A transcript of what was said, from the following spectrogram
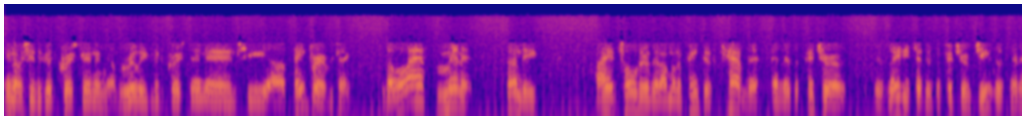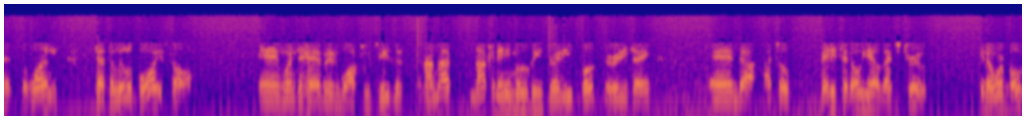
you know she's a good Christian and a really good Christian, and she uh, paid for everything. The last minute Sunday, I had told her that I'm going to paint this cabinet, and there's a picture. of This lady said there's a picture of Jesus in it, the one that the little boy saw and went to heaven and walked with Jesus. And I'm not knocking any movies or any books or anything. And uh, I told Betty said, "Oh yeah, that's true." You know, we're both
